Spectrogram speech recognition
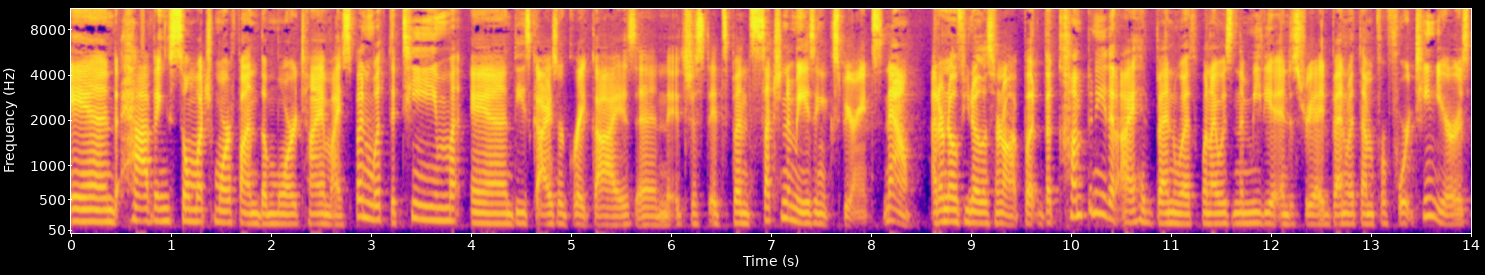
and having so much more fun the more time I spend with the team. And these guys are great guys. And it's just, it's been such an amazing experience. Now, I don't know if you know this or not, but the company that I had been with when I was in the media industry, I had been with them for 14 years.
